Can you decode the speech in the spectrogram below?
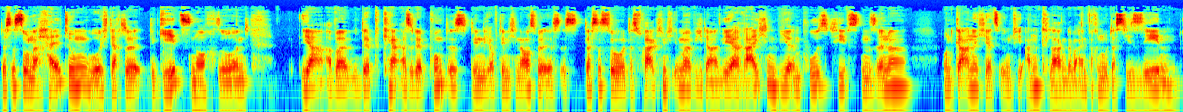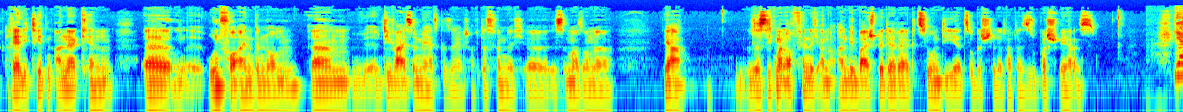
das ist so eine Haltung, wo ich dachte, geht's noch? So und ja, aber der also der Punkt ist, den ich, auf den ich hinaus will, ist, ist, das ist so, das frage ich mich immer wieder. Wie erreichen wir im positivsten Sinne und gar nicht jetzt irgendwie anklagen, aber einfach nur, dass sie sehen, Realitäten anerkennen, äh, äh unvoreingenommen, ähm, die weiße Mehrheitsgesellschaft. Das finde ich, äh, ist immer so eine, ja, das sieht man auch, finde ich, an, an dem Beispiel der Reaktion, die ihr jetzt so geschildert habt, dass es super schwer ist. Ja,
